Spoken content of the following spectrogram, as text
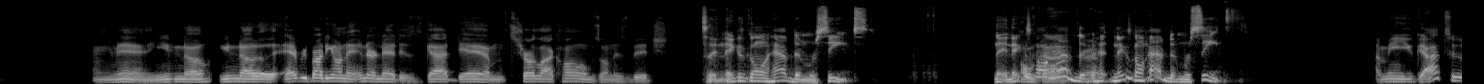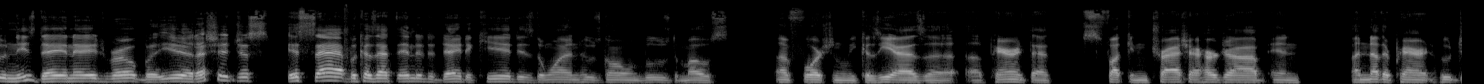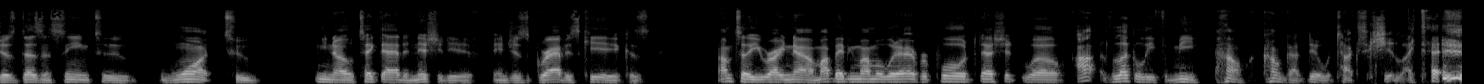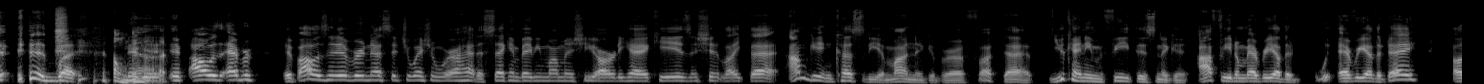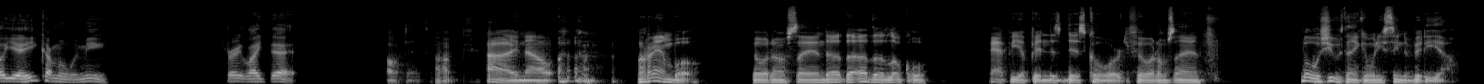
Man, you know, you know, everybody on the internet is goddamn Sherlock Holmes on this bitch. So niggas gonna have them receipts. N- Niggas Oh, gonna have them. Niggas gonna have them receipts. I mean, you got to in this day and age, bro. But yeah, that shit just it's sad because at the end of the day, the kid is the one who's gonna lose the most, unfortunately, because he has a, a parent that's fucking trash at her job and another parent who just doesn't seem to want to, you know, take that initiative and just grab his kid. Cause I'm telling you right now, my baby mama would have ever pulled that shit. Well, I, luckily for me, I don't, I don't got to deal with toxic shit like that. but Oh nigga, god. if I was ever, if I was ever in that situation where I had a second baby mama and she already had kids and shit like that, I'm getting custody of my nigga, bro. Fuck that. You can't even feed this nigga. I feed him every other every other day. Oh yeah, he coming with me. Straight like that. Off that top. All right, now Rambo. Feel what I'm saying? The the other local happy up in this Discord. You feel what I'm saying? What was you thinking when you seen the video?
